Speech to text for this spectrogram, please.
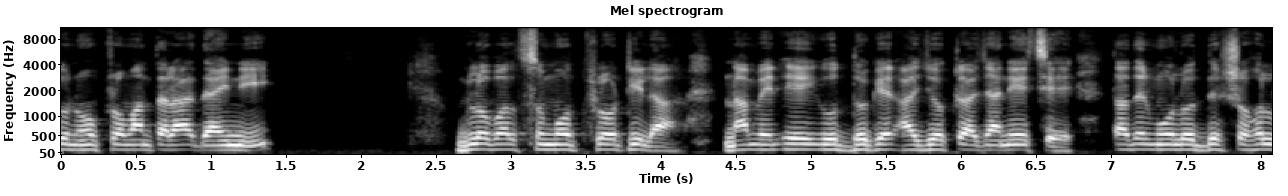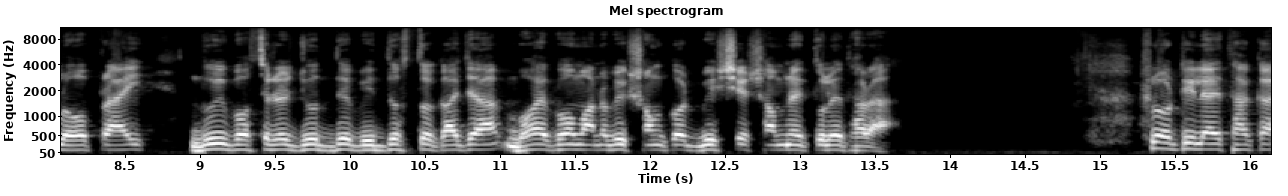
কোনো প্রমাণ তারা দেয়নি। গ্লোবাল সুমুদ ফ্লোটিলা নামের এই উদ্যোগের আয়োজকরা জানিয়েছে, তাদের মূল উদ্দেশ্য হলো প্রায় দুই বছরের যুদ্ধে বিধ্বস্ত গাজা ভয়াবহ মানবিক সংকট বিশ্বের সামনে তুলে ধরা। ফ্লোটিলায় থাকা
